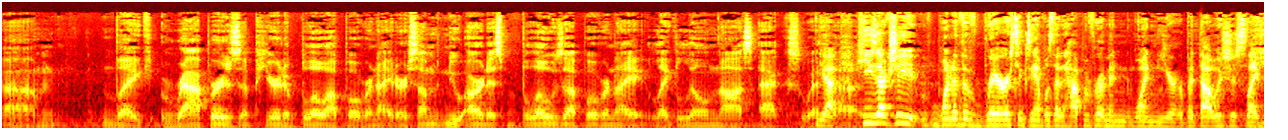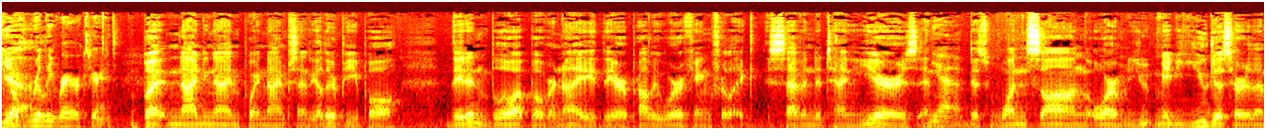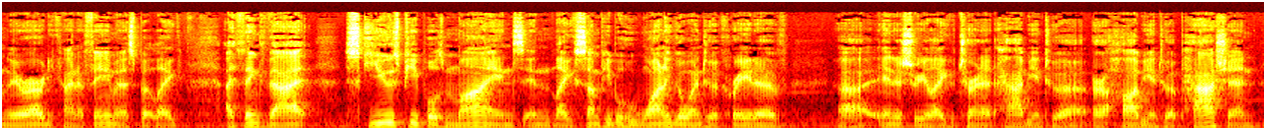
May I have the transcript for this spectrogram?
Um, like rappers appear to blow up overnight, or some new artist blows up overnight, like Lil Nas X with Yeah, uh, he's actually one of the rarest examples that happened for him in one year, but that was just like Yeah. a really rare experience. but 99.9% of the other people they didn't blow up overnight they are probably working for like seven to ten years and Yeah. this one song or you, maybe you just heard of them they were already kind of famous but like i think that skews people's minds and like some people who want to go into a creative uh, industry like turn a hobby into a or a hobby into a passion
